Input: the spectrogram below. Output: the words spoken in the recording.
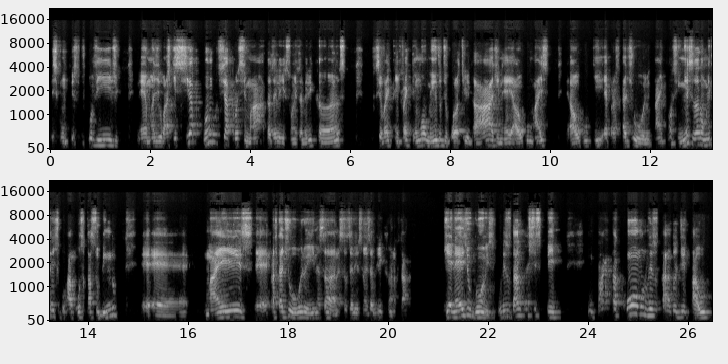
desse contexto de Covid, né, mas eu acho que se, quando se aproximar das eleições americanas, você vai vai ter um aumento de volatilidade, né, é algo mais algo que é para ficar de olho, tá? Então, assim, nesse exato momento, a, gente, a bolsa está subindo, é, é, mas é para ficar de olho aí nessa, nessas eleições americanas, tá? Genésio Gomes, o resultado da XP impacta como no resultado de Itaú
